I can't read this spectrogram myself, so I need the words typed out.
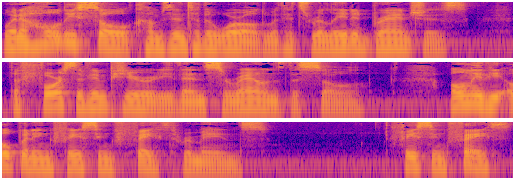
When a holy soul comes into the world with its related branches, the force of impurity then surrounds the soul. Only the opening facing faith remains. Facing faith,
